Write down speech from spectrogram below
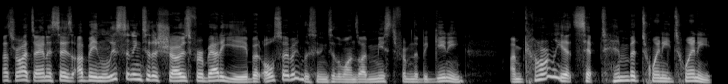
That's right. Diana says, I've been listening to the shows for about a year, but also been listening to the ones I missed from the beginning. I'm currently at September 2020,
